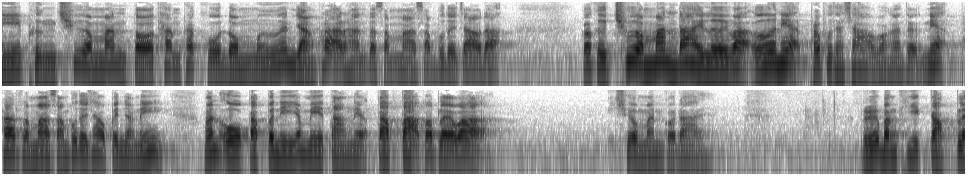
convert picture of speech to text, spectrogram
นี้พึงเชื่อมั่นต่อท่านพระโคดมเหมือนอย่างพระอาหารหันตสัมมาสัมพุทธเจ้าได้ ก็คือเชื่อมั่นได้เลยว่า เออเนี่ยพระพุทธเจ้าว่างั้นเถอะเนี่ยพระสัมมาสัมพุทธเจ้าเป็นอย่างนี้มันโอกับปณียเมตังเนี่ยกับปะก็แปลว่า เชื่อมั่นก็ได้ หรือบางทีกลับแปล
